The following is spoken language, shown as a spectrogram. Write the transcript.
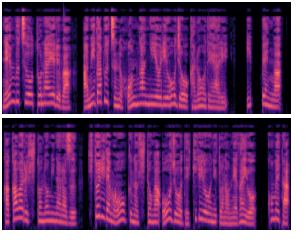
念仏を唱えれば、阿弥陀仏の本願により往生可能であり、一辺が関わる人のみならず、一人でも多くの人が往生できるようにとの願いを込めた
